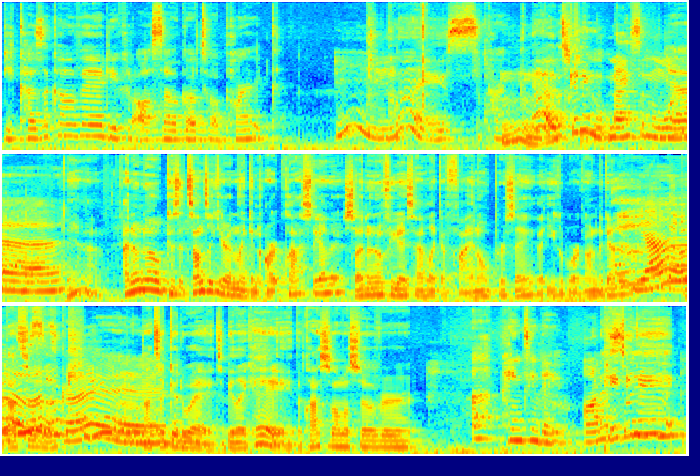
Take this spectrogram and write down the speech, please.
because of COVID, you could also go to a park. Mm, nice. Park. Yeah, it's getting nice and warm out. Yeah. yeah, I don't know because it sounds like you're in like an art class together. So I don't know if you guys have like a final per se that you could work on together. Yeah, That's that's, a- good. That's a good way to be like, hey, the class is almost over. Uh, painting date. Honestly,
